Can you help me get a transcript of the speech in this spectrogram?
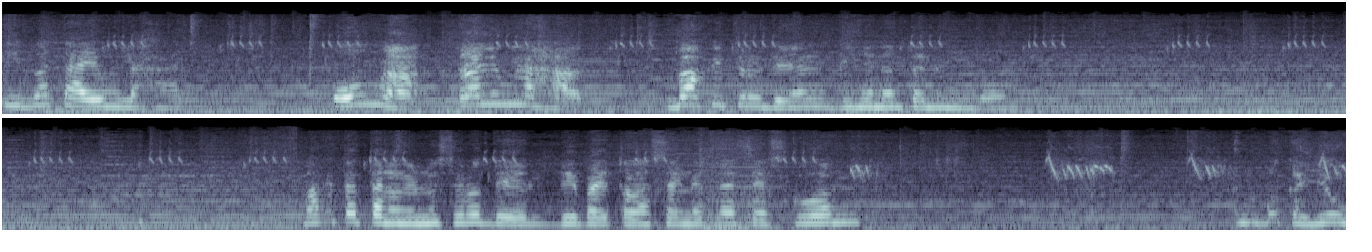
Di ba tayong lahat? Oo nga, tayong lahat. Bakit, Rodel? Ganyan ang tanong mo. bakit tatanungin mo si Rodel? Di ba ito ang sign na sa school? Ano ba kayo?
